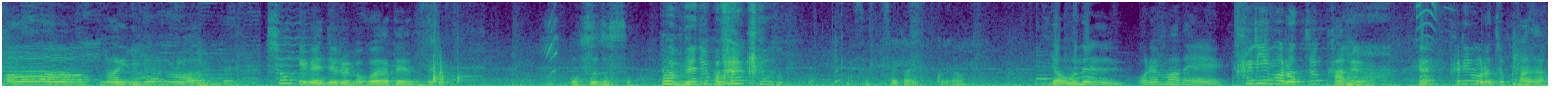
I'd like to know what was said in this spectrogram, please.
아나 이모 보러 왔는데. 추억의 메뉴를 먹어야 되는데. 없어졌어. 왜 메뉴가 왜 이렇게 세트가 있고요. 야 오늘 오랜만에 크림으로 쭉 가는 그래? 크림으로 쭉 가자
